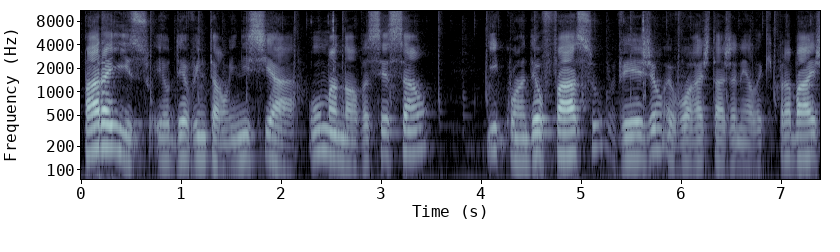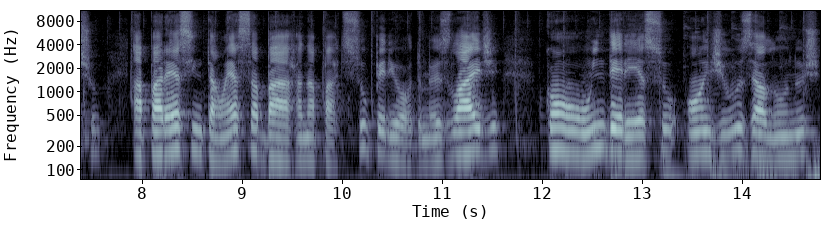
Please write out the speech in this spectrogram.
Para isso, eu devo, então, iniciar uma nova sessão e quando eu faço, vejam, eu vou arrastar a janela aqui para baixo, aparece, então, essa barra na parte superior do meu slide, com o endereço onde os alunos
